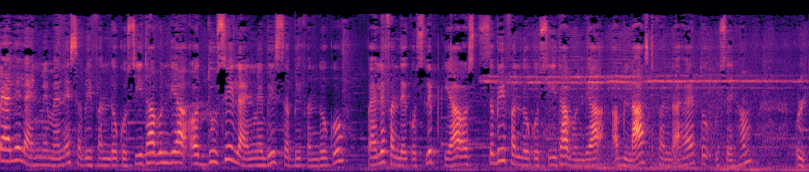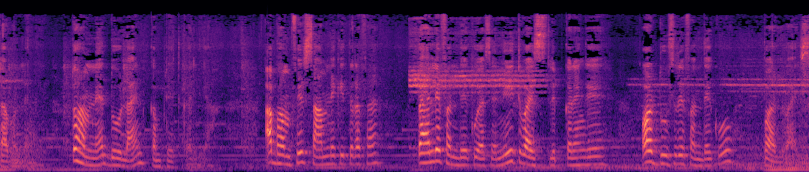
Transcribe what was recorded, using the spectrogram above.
पहले लाइन में मैंने सभी फंदों को सीधा बुन लिया और दूसरी लाइन में भी सभी फंदों को, पहले फंदे को स्लिप किया और सभी फंदों को सीधा बुन लिया। अब लास्ट फंदा है तो उसे हम उल्टा बुन लेंगे। तो हमने दो लाइन कंप्लीट कर लिया। अब हम फिर सामने की तरफ़ हैं। पहले फंदे को ऐसे नीट वाइज स्लिप करेंगे और दूसरे फंदे को पर्ल वाइज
